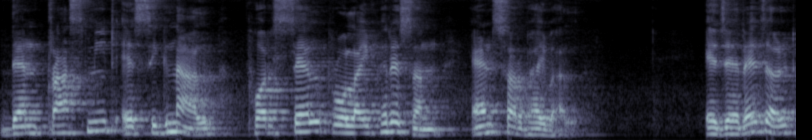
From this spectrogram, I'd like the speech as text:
then transmit a signal for cell proliferation and survival. As a result,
